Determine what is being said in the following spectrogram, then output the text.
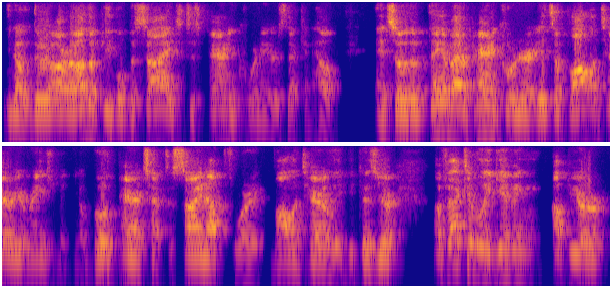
you know, there are other people besides just parenting coordinators that can help. And so the thing about a parenting coordinator, it's a voluntary arrangement. You know, both parents have to sign up for it voluntarily because you're effectively giving up your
